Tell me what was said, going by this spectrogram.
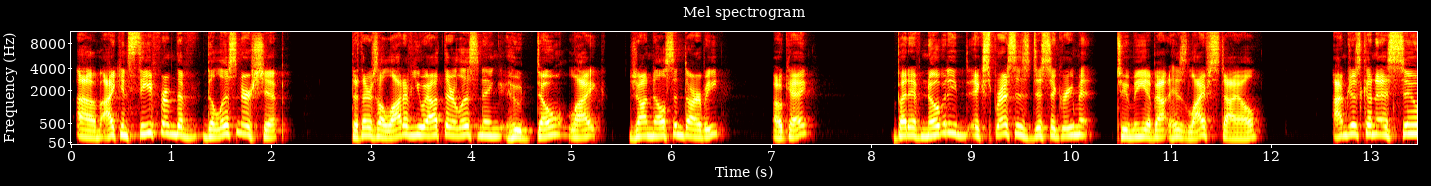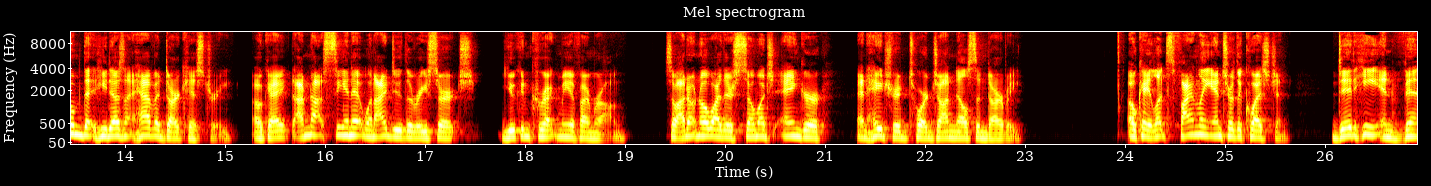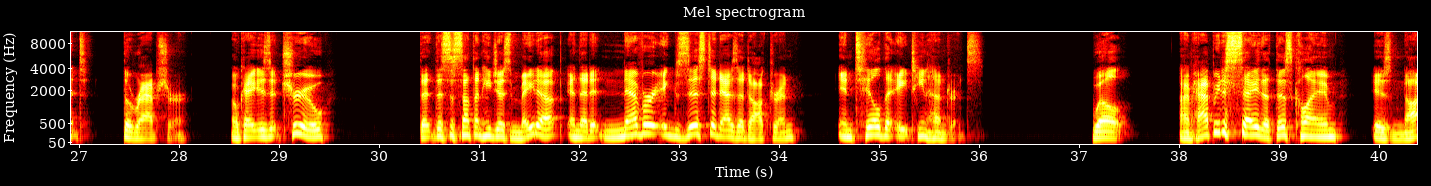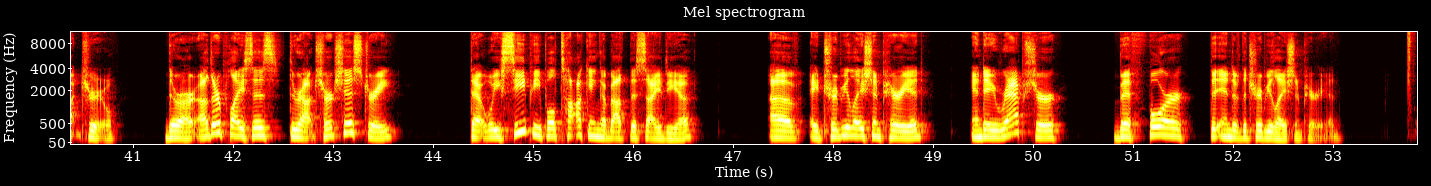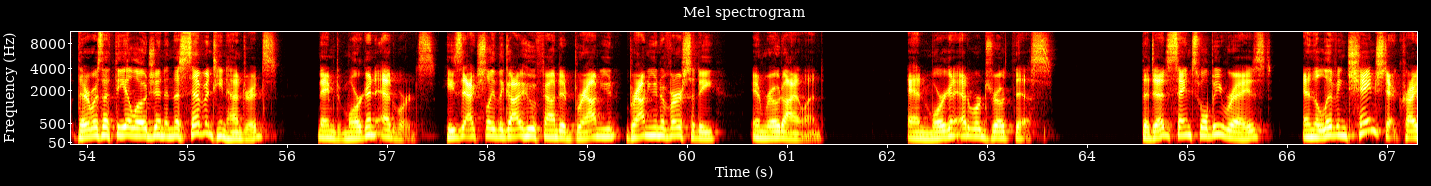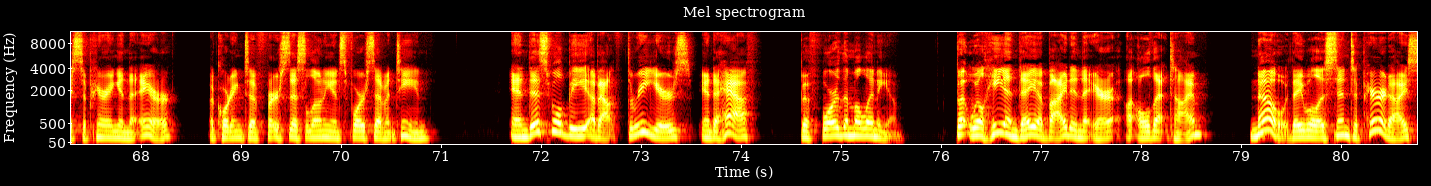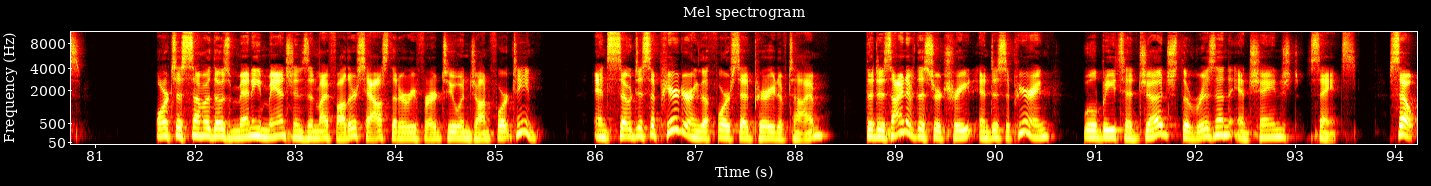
Um, I can see from the the listenership that there's a lot of you out there listening who don't like John Nelson Darby. Okay. But if nobody expresses disagreement to me about his lifestyle, I'm just going to assume that he doesn't have a dark history. Okay. I'm not seeing it when I do the research. You can correct me if I'm wrong. So I don't know why there's so much anger and hatred toward John Nelson Darby. Okay, let's finally answer the question Did he invent the rapture? Okay, is it true that this is something he just made up and that it never existed as a doctrine until the 1800s? Well, I'm happy to say that this claim is not true. There are other places throughout church history that we see people talking about this idea of a tribulation period and a rapture before the end of the tribulation period. There was a theologian in the 1700s named Morgan Edwards. He's actually the guy who founded Brown, Brown University in Rhode Island. And Morgan Edwards wrote this The dead saints will be raised, and the living changed at Christ's appearing in the air, according to 1 Thessalonians 4:17. And this will be about 3 years and a half before the millennium. But will he and they abide in the air all that time? No, they will ascend to paradise or to some of those many mansions in my father's house that are referred to in John 14, and so disappear during the foresaid period of time. The design of this retreat and disappearing will be to judge the risen and changed saints. So,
